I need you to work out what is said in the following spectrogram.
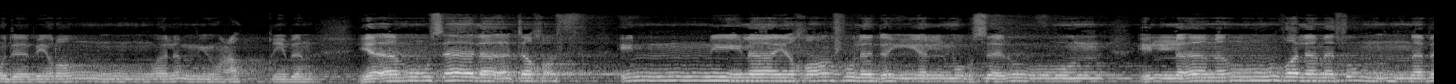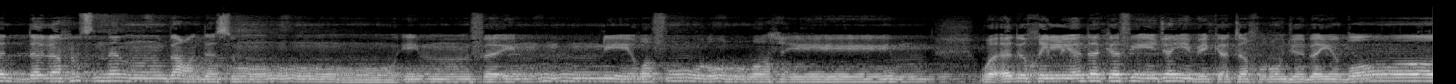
مدبرا ولم يعقب. يا موسى لا تخف إني لا يخاف لدي المرسلون. إلا من ظلم ثم بدل حسنا بعد سوء فإني غفور رحيم. وأدخل يدك في جيبك تخرج بيضاء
